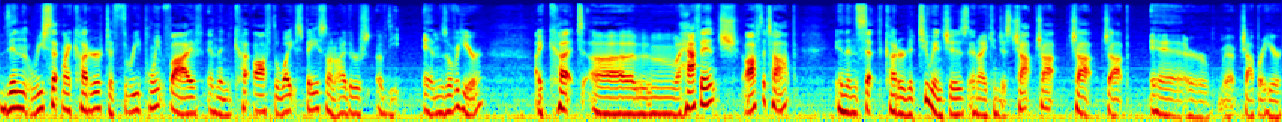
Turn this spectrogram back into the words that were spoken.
then reset my cutter to 3.5 and then cut off the white space on either of the ends over here. I cut uh, a half inch off the top and then set the cutter to 2 inches and I can just chop, chop, chop, chop and, or uh, chop right here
